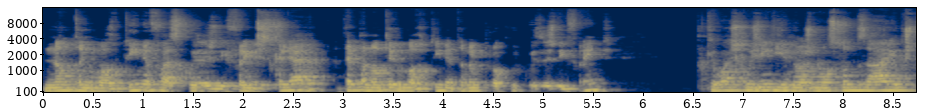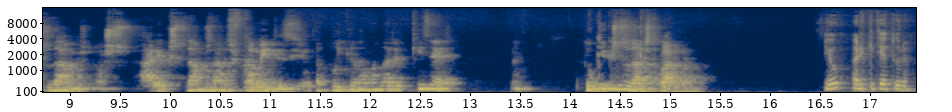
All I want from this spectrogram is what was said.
Não tenho uma rotina, faço coisas diferentes. Se calhar, até para não ter uma rotina, também procuro coisas diferentes. Porque eu acho que hoje em dia nós não somos a área que estudamos. Nós, a área que estudamos dá-nos ferramentas e a gente aplica da maneira que quiser. Né? Tu o que é que estudaste, Bárbara? Eu? Arquitetura.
